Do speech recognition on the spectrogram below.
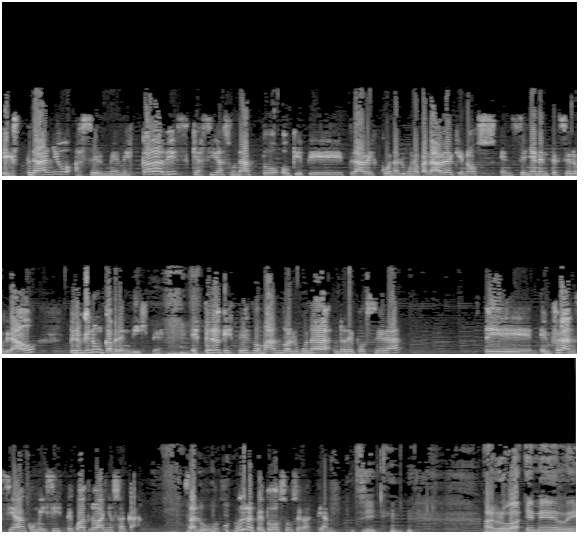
Extraño hacer memes cada vez que hacías un acto o que te trabes con alguna palabra que nos enseñan en tercero grado, pero que nunca aprendiste. Espero que estés domando alguna reposera eh, en Francia, como hiciste cuatro años acá. Saludos. Muy respetuoso, Sebastián. Sí. Arroba MRNANDZ,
